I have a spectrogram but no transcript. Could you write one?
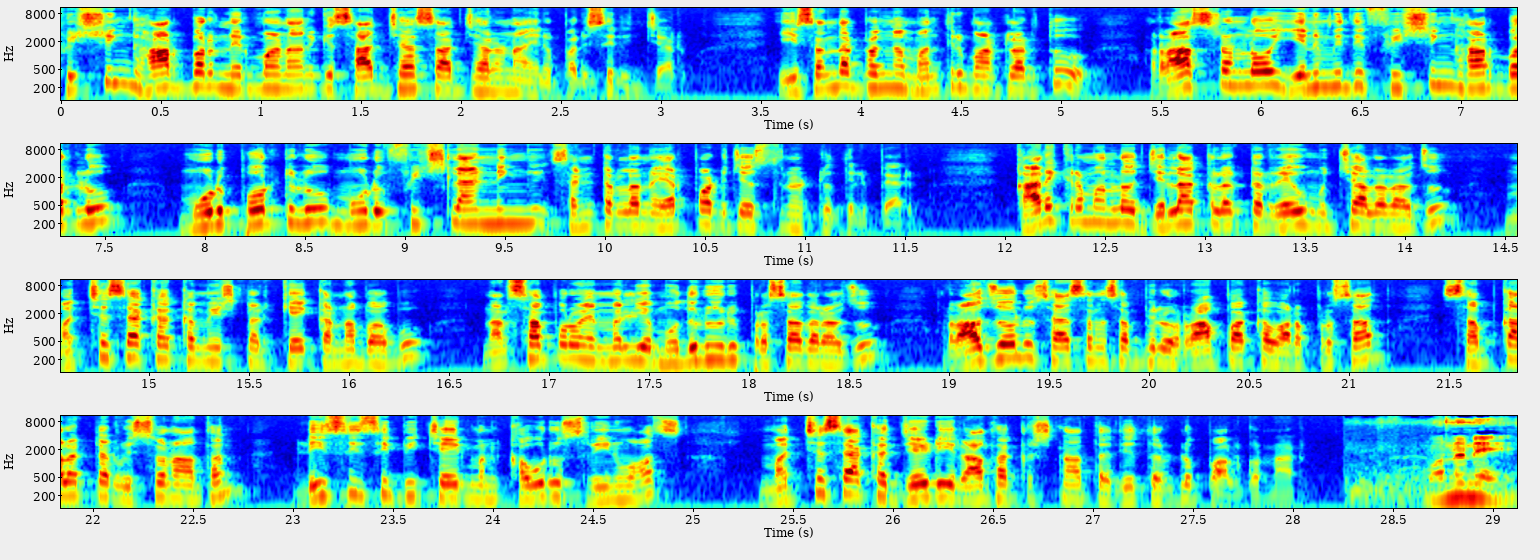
ఫిషింగ్ హార్బర్ నిర్మాణానికి సాధ్యాసాధ్యాలను ఆయన పరిశీలించారు. ఈ సందర్భంగా మంత్రి మాట్లాడుతూ రాష్ట్రంలో ఎనిమిది ఫిషింగ్ హార్బర్లు మూడు పోర్టులు మూడు ఫిష్ ల్యాండింగ్ సెంటర్లను ఏర్పాటు చేస్తున్నట్లు తెలిపారు. కార్యక్రమంలో జిల్లా కలెక్టర్ రేవు ముత్యాలరాజు మత్స్యశాఖ commissioner K. Kannababu Narsapuram MLA Mudunuri Prasadaraju Razole శాసనసభ్యులు Rapaka Varaprasad sub collector Viswanathan DCCB chairman Kouru Srinivas మత్స్యశాఖ జేడి రాధాకృష్ణ తదితరులు పాల్గొన్నారు. మొన్ననే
